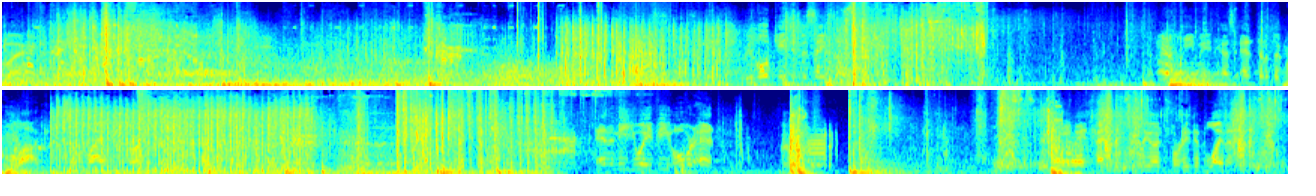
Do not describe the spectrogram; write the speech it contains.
Flag. Good kill. Relocating the safe zone. cleared for redeployment.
